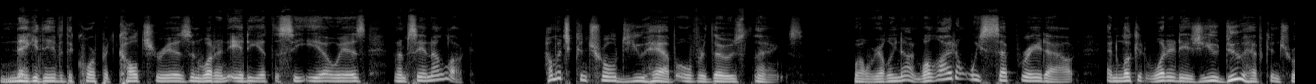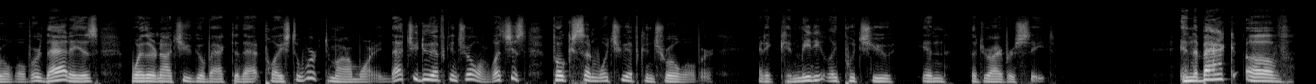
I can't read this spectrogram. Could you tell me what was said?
negative the corporate culture is and what an idiot the CEO is. And I'm saying, now look, how much control do you have over those things? Well, really none. Well, why don't we separate out and look at what it is you do have control over? That is whether or not you go back to that place to work tomorrow morning. That you do have control over. Let's just focus on what you have control over and it immediately puts you in the driver's seat. In the back of,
